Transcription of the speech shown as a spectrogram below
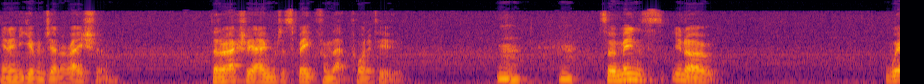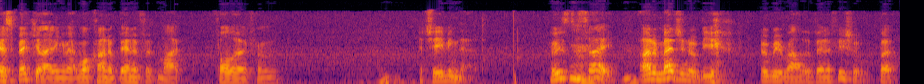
in any given generation, that are actually able to speak from that point of view. Mm-hmm. So it means, you know, we're speculating about what kind of benefit might follow from achieving that. Who's to mm-hmm. say? I'd imagine it would be it would be rather beneficial, but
